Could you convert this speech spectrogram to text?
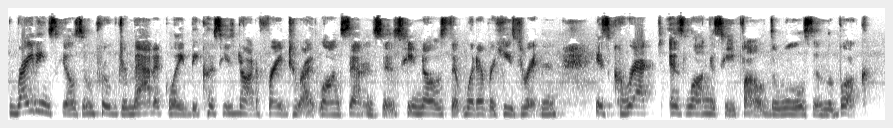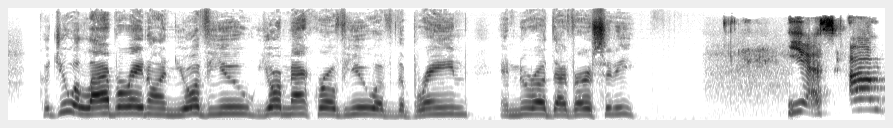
writing skills improve dramatically because he's not afraid to write long sentences. He knows that whatever he's written is correct as long as he followed the rules in the book. Could you elaborate on your view, your macro view of the brain and neurodiversity? Yes. Um,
